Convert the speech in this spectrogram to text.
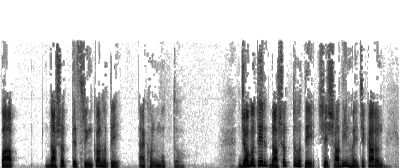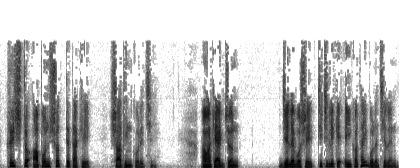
পাপ দাসত্বের শৃঙ্খল হতে এখন মুক্ত। জগতের দাসত্ব হতে সে স্বাধীন হয়েছে কারণ খ্রিস্ট আপন সত্যে তাকে স্বাধীন করেছে। আমাকে একজন জেলে বসে চিঠি লিখে এই কথাই বলেছিলেন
